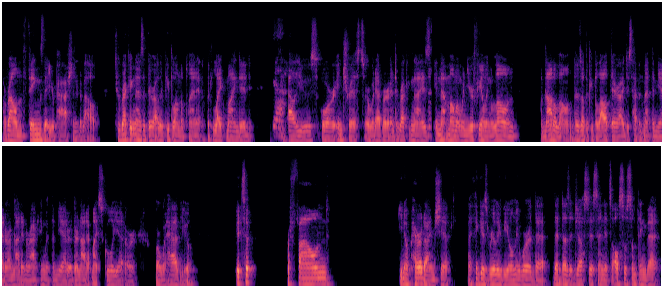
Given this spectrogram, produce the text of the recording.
around things that you're passionate about, to recognize that there are other people on the planet with like minded yeah. values or interests or whatever and to recognize in that moment when you're feeling alone i'm not alone. There's other people out there. I just haven't met them yet or i'm not interacting with them yet or they're not at my school yet or or what have you. It's a profound you know paradigm shift i think is really the only word that that does it justice. And it's also something that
